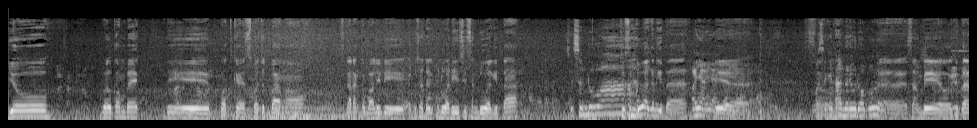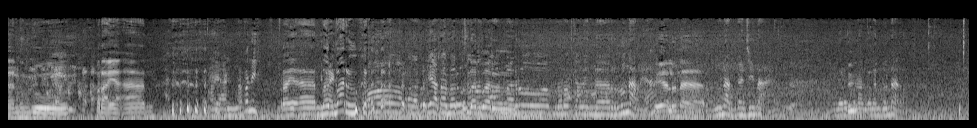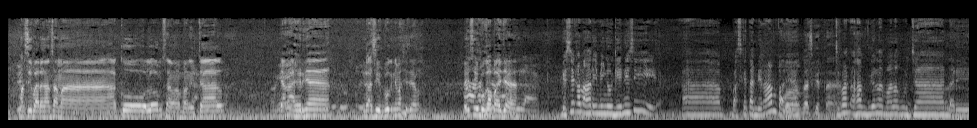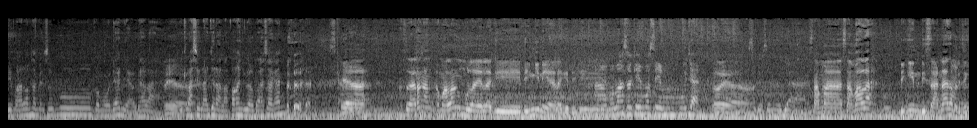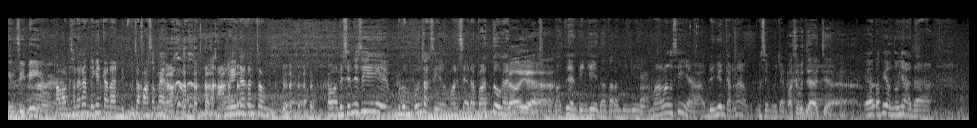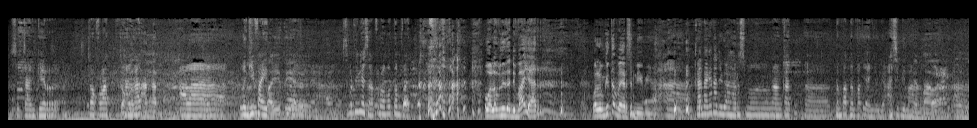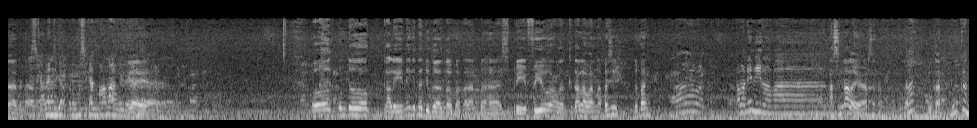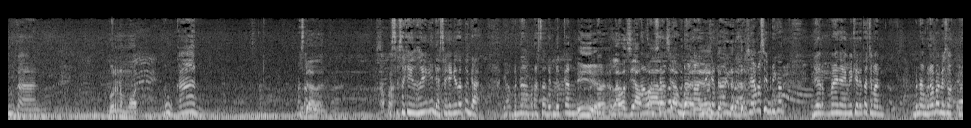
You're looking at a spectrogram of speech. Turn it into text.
Yo, welcome back di podcast Budget Bango. Sekarang kembali di episode kedua di season 2 kita. Season 2 Season 2 kan kita. Oh iya iya iya, iya. Masa kita 2020 ya? Eh, sambil kita nunggu perayaan Perayaan apa nih? perayaan tahun Imlek. baru. Oh, tahun baru. Iya, tahun baru. Tahun baru. Tahun baru menurut kalender lunar ya. Iya, lunar. Lunar bukan Cina ya. Menurut Duh. penanggalan lunar. Masih barengan sama aku, Ulum sama Bang Ical. Yang akhirnya nggak sibuk nih Mas Ical. Jadi sibuk apa aja? Alhamdulillah. Biasanya kalau hari Minggu gini sih eh, basketan di Rampal ya. Oh, basketan. Cuman alhamdulillah malam hujan dari malam sampai subuh. Kemudian ya udahlah, Iya. ikhlasin aja lah. Lapangan juga basah kan. Ya, sekarang Malang mulai lagi dingin ya, lagi dingin. Nah, memasuki musim hujan. Oh ya. Musim hujan. Sama sama lah dingin di sana sama dingin sini. Nah, kalau di sana kan dingin karena di puncak klasemen. Anginnya kenceng. Kalau di sini sih belum puncak sih, masih ada batu kan. Oh. Masih ada batu yang tinggi, dataran tinggi. Malang sih ya dingin karena musim hujan. Masih berjajah. Ya, tapi untungnya ada secangkir coklat, Coklat hangat, hangat. ala legi pahit. Pahit, iya. Ya, Seperti biasa promo tempat. Walaupun tidak dibayar. Walaupun kita bayar sendiri. Ah, karena kita juga harus mengangkat eh, tempat-tempat yang juga asik di Malang. Malang. Ah, Benar-benar. Sekalian juga promosikan Malang gitu. Iya, kan. iya. Oh, untuk kali ini kita juga nggak bakalan bahas preview. Kita lawan apa sih depan? Oh, lawan ini lawan Arsenal ya, Arsenal. Bukan. Hah? Bukan. Bukan, bukan. Bournemouth. Bukan. Masa Udah lah. Apa? Saking saking dia, saking kita tuh gak, gak pernah merasa deg-degan. Iya, lawan siapa, lawan lawan siapa, udah gak ya. mikir lagi lah. Siapa sih berikut? Biar pemain yang mikir kita cuman menang berapa besok?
